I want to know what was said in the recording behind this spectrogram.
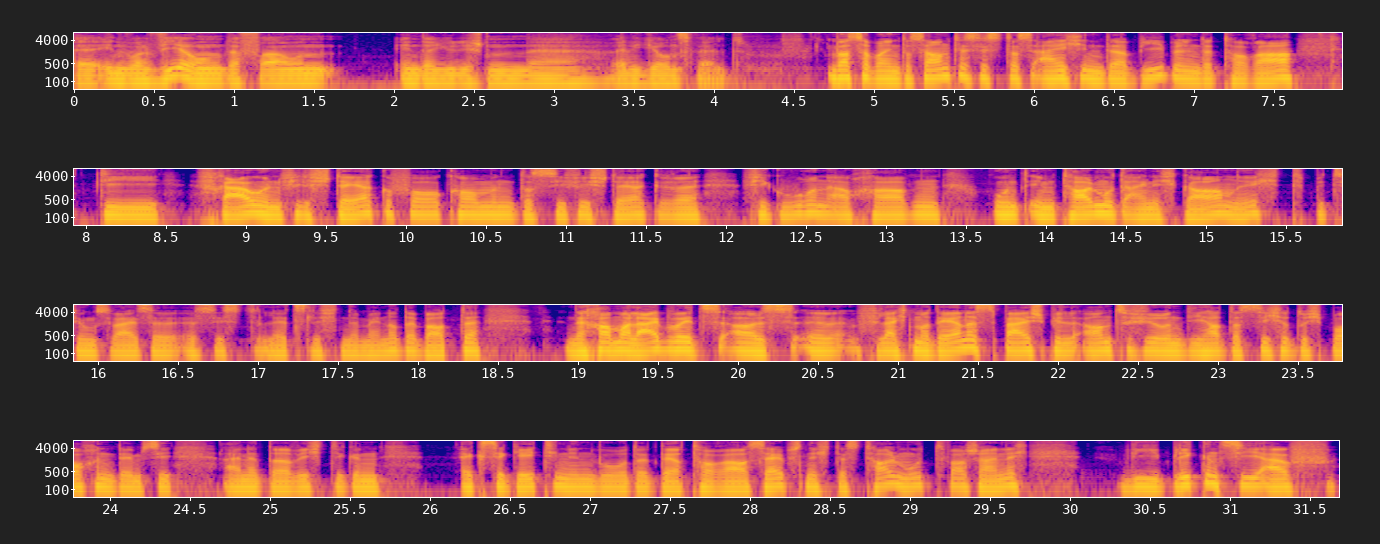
äh, Involvierung der Frauen in der jüdischen äh, Religionswelt. Was aber interessant ist, ist, dass eigentlich in der Bibel, in der Torah, die Frauen viel stärker vorkommen, dass sie viel stärkere Figuren auch haben und im Talmud eigentlich gar nicht, beziehungsweise es ist letztlich eine Männerdebatte. Nechama Leibowitz als äh, vielleicht modernes Beispiel anzuführen, die hat das sicher durchbrochen, indem sie eine der wichtigen Exegetinnen wurde, der Torah selbst, nicht des Talmud wahrscheinlich. Wie blicken Sie auf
